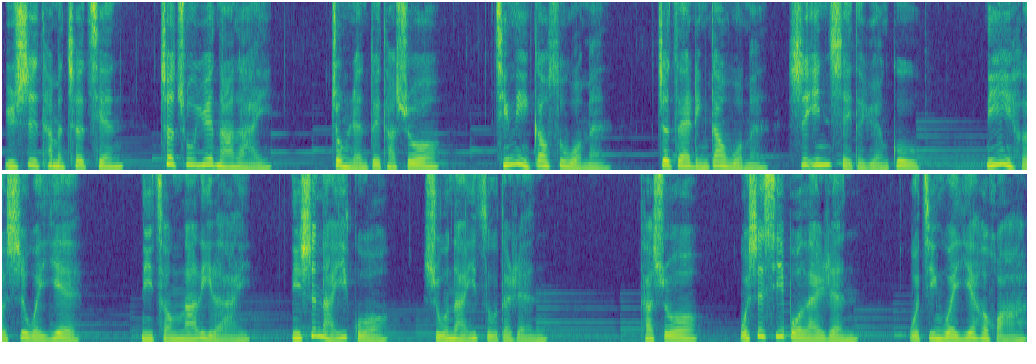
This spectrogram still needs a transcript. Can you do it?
于是他们撤迁，撤出约拿来。众人对他说：“请你告诉我们，这灾临到我们是因谁的缘故？你以何事为业？你从哪里来？你是哪一国？属哪一族的人？”他说：“我是希伯来人，我敬畏耶和华，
